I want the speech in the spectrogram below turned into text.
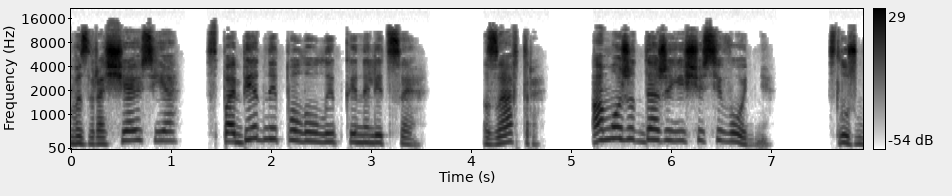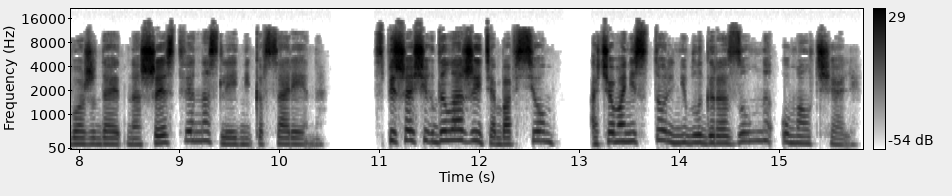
Возвращаюсь я с победной полуулыбкой на лице. Завтра, а может даже еще сегодня, службу ожидает нашествие наследников Сарена, спешащих доложить обо всем, о чем они столь неблагоразумно умолчали.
